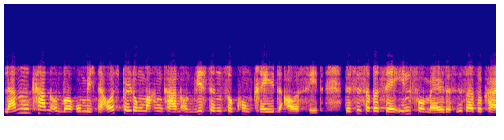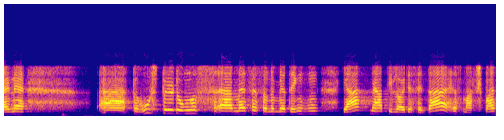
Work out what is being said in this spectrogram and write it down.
lernen kann und warum ich eine Ausbildung machen kann und wie es denn so konkret aussieht. Das ist aber sehr informell. Das ist also keine äh, Berufsbildungsmesse, sondern wir denken, ja, man hat die Leute sind da, es macht Spaß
